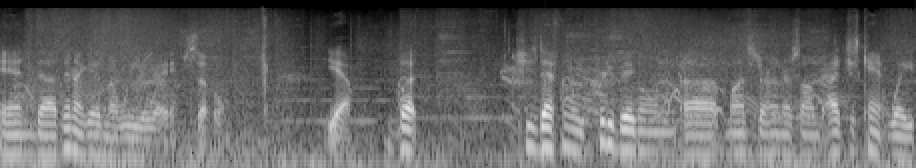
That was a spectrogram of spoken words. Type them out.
And uh, then I gave my Wii away. So, yeah. But she's definitely pretty big on uh, Monster Hunter, so I'm, I just can't wait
